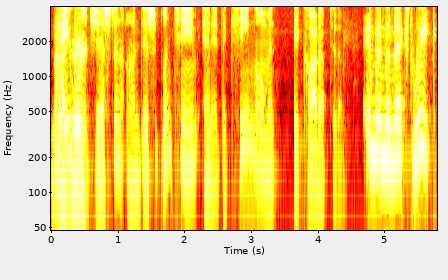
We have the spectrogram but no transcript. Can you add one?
they were just an undisciplined team, and at the key moment, it caught up to them. And then the next week,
